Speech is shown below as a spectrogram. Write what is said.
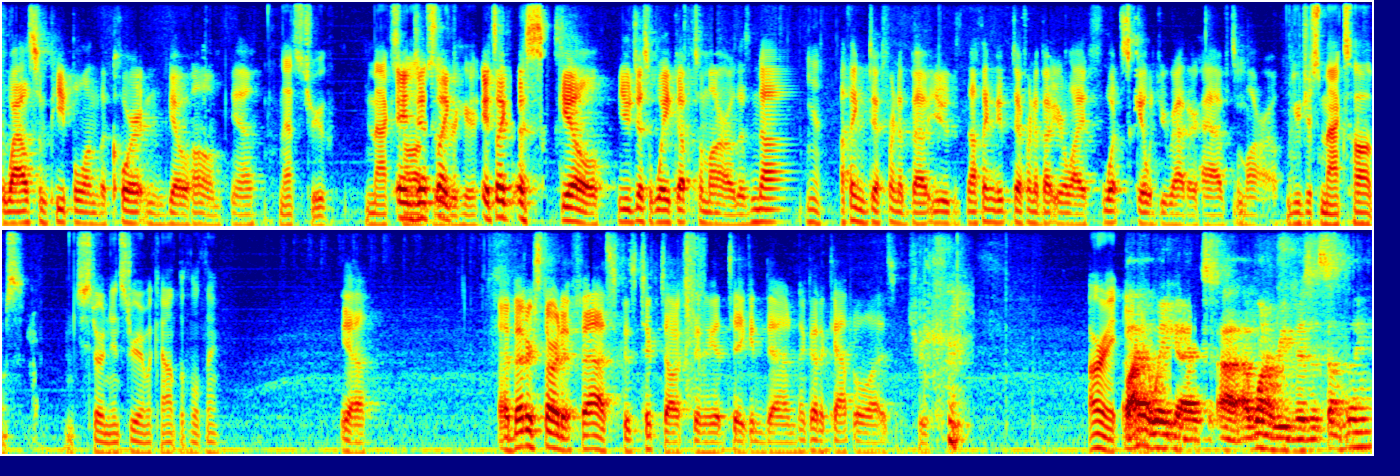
wow some people on the court and go home. Yeah. That's true. Max And Hobbs just like over here. it's like a skill. You just wake up tomorrow. There's not Yeah. nothing different about you. There's nothing different about your life. What skill would you rather have tomorrow? You're just Max Hobbs. You start an Instagram account, the whole thing. Yeah. I better start it fast because TikTok's gonna get taken down. I gotta capitalize. True. All right. By the way, guys, uh, I want to revisit something.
